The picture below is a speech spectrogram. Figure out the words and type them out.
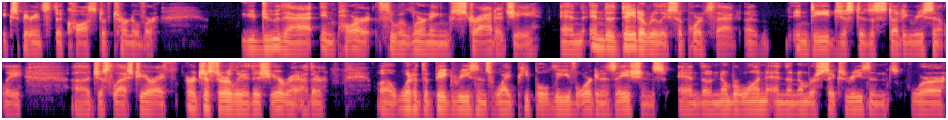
experience the cost of turnover? You do that in part through a learning strategy and and the data really supports that. Uh, Indeed, just did a study recently, uh, just last year, I th- or just earlier this year, rather. Uh, what are the big reasons why people leave organizations? And the number one and the number six reasons were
